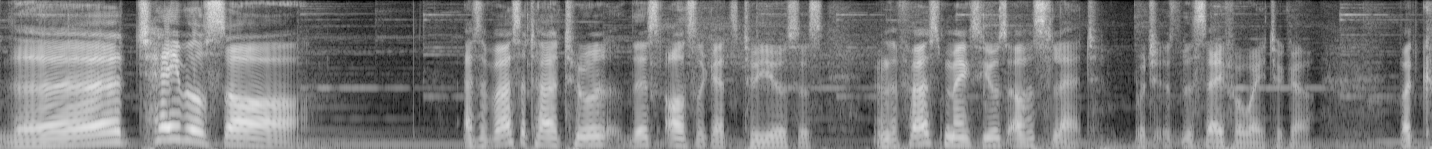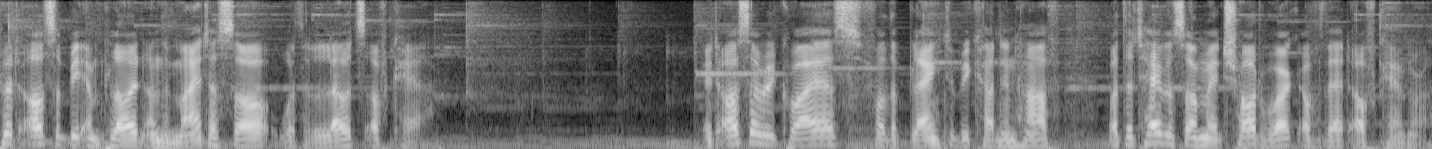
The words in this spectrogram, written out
The table saw! As a versatile tool, this also gets two uses, and the first makes use of a sled, which is the safer way to go, but could also be employed on the miter saw with loads of care. It also requires for the blank to be cut in half, but the table saw made short work of that off camera.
